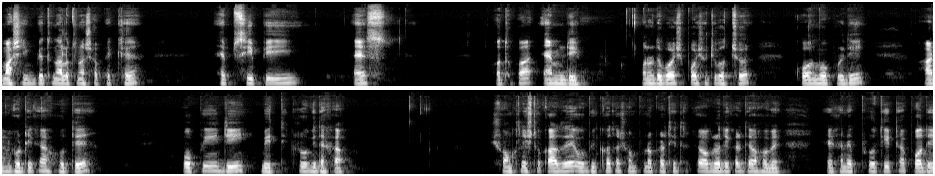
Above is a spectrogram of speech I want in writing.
মাসিক বেতন আলোচনা সাপেক্ষে এফসিপিএস অথবা এমডি। অনুরোধ, বয়স পঁয়ষট্টি বছর। কর্মপরিধি, আট ঘটিকা হতে ওপিডি ভিত্তিক রোগী দেখা। সংশ্লিষ্ট কাজে অভিজ্ঞতা সম্পন্ন প্রার্থীদেরকে অগ্রাধিকার দেওয়া হবে। এখানে প্রতিটা পদে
